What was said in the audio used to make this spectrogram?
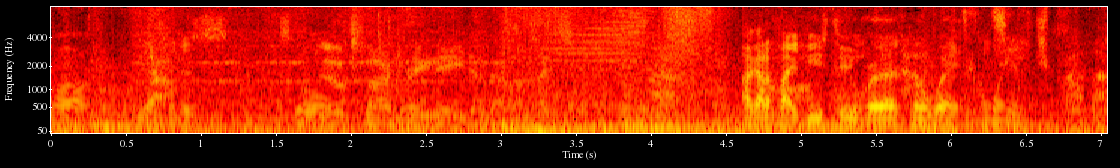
Well, we have to just, just go. Looks like they need another lesson. I gotta fight these two, bro. There's no way. I'm winning. Brother.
